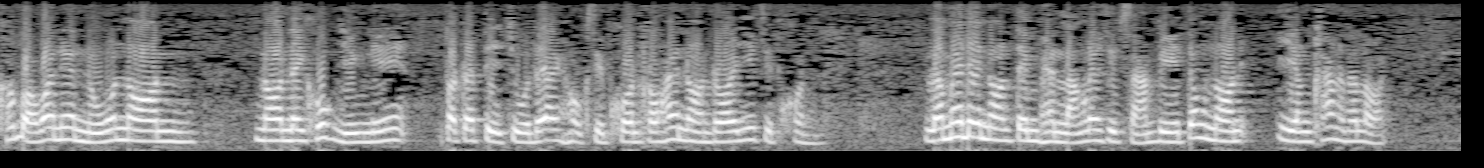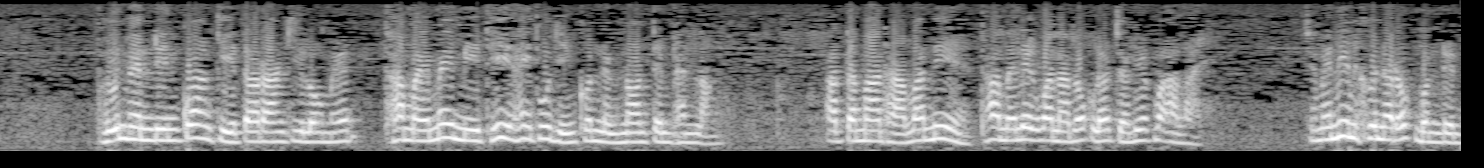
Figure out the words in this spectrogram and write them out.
เขาบอกว่าเนี่ยหนูนอนนอนในคุกหญิงนี้ ปกติจูได้หกสิบคนเขาให้นอนร้อยยี่สิบคน แล้วไม่ได้นอนเต็มแผ่นหลังเลยสิบสามปีต้องนอนเอียงข้างตลอด พื้นแผ่นดินกว้างกี่ตารางกิโลเมตรทำไมไม่มีที่ให้ผู้หญิงคนหนึ่งนอนเต็มแผ่นหลังอาตมาถามว่านี่ ถ้าไม่เรียกว่านรกแล้วจะเรียกว่าอะไรใช่ไหมนี่คือนรกบนดิน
